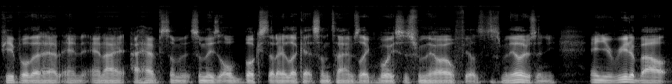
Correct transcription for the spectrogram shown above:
people that had and and I, I have some of some of these old books that I look at sometimes like Voices from the Oil Fields and some of the others and you, and you read about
